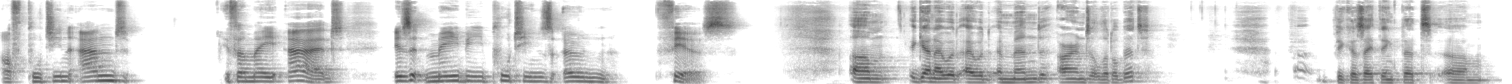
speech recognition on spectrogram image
of Putin? And if I may add, is it maybe Putin's own fears? Um, again, I would I would amend Arendt a little bit because I think that um,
